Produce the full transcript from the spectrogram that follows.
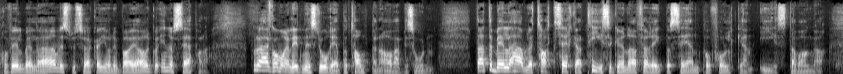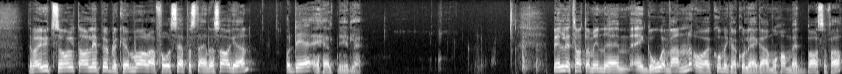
profilbildet her, hvis du søker Jonny Bayer, gå inn og se på det. For her kommer en liten historie på tampen av episoden. Dette bildet her ble tatt ca. ti sekunder før jeg gikk på scenen på Folken i Stavanger. Det var utsolgt, alle i publikum var der for å se på Steinar Sagen, og det er helt nydelig. Bildet tatt av min eh, gode venn og komikerkollega Mohammed Basefar.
